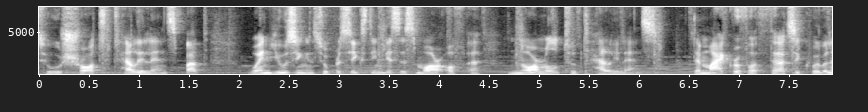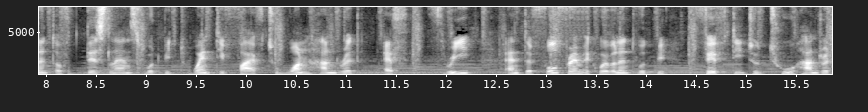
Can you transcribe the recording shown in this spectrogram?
to short tele lens, but when using in Super 16, this is more of a normal to tele lens. The Micro Four Thirds equivalent of this lens would be 25 to 100 f3 and the full frame equivalent would be 50 to 200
